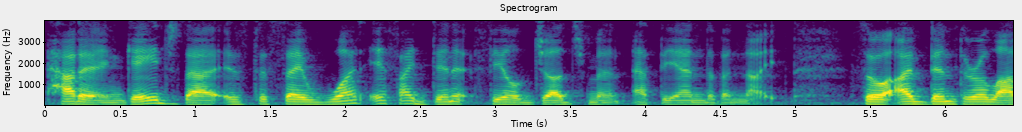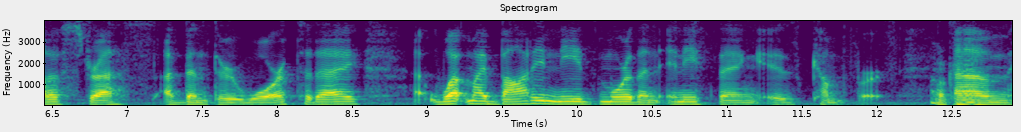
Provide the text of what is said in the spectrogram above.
how to engage that is to say, what if I didn't feel judgment at the end of a night? So I've been through a lot of stress. I've been through war today. What my body needs more than anything is comfort. Okay. Um,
